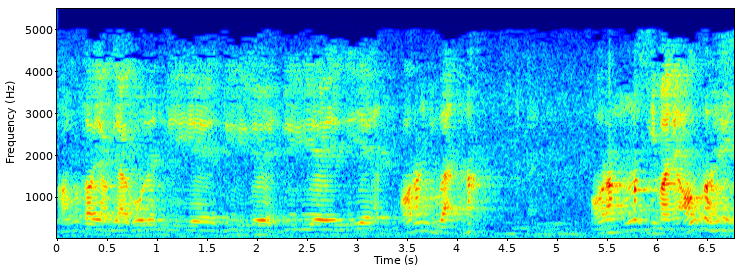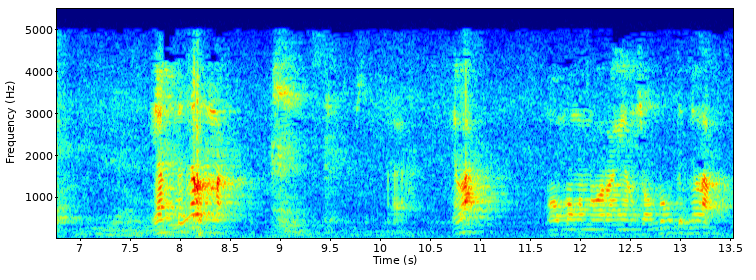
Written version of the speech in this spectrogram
Kalau ntar yang jagoin dia, dia, dia, dia. Orang juga enak. Orang enak gimana Allah ya? Yang dengar enak. Nyelak. Ngomong sama orang yang sombong tuh nyelap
